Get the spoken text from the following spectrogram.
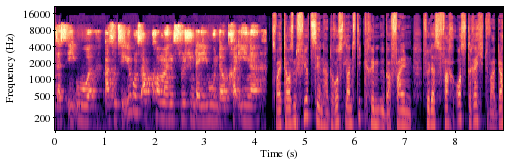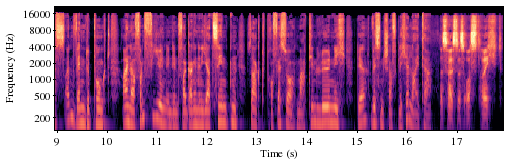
das EU-Assoziierungsabkommen zwischen der EU und der Ukraine. 2014 hat Russland die Krim überfallen. Für das Fach Ostrecht war das ein Wendepunkt, einer von vielen in den vergangenen Jahrzehnten, sagt Professor Martin Lönig, der wissenschaftliche Leiter. Das heißt, das Ostrecht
